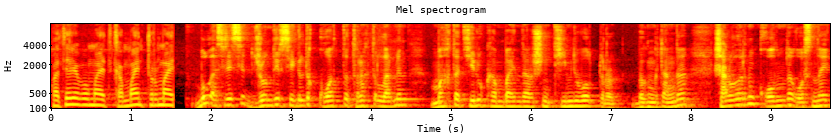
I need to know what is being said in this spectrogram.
Потеря болмайды комбайн тұрмайды. Бұл әсіресе джон дир секілді қуатты тракторлар мен мақта теру комбайндары үшін тиімді болып тұр. Бүгінгі таңда шаруалардың қолында осындай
